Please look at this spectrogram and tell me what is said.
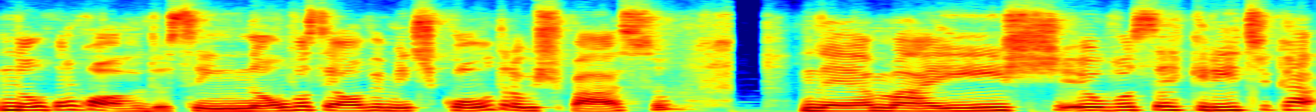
não concordo. Assim, não vou ser, obviamente, contra o espaço, né? Mas eu vou ser crítica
